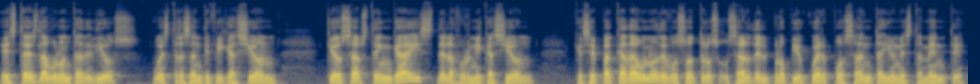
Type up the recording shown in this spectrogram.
Esta es la voluntad de Dios, vuestra santificación, que os abstengáis de la fornicación, que sepa cada uno de vosotros usar del propio cuerpo santa y honestamente,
